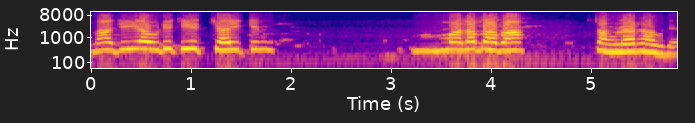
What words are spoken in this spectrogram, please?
माझी एवढीच इच्छा आहे की मला बाबा चांगला राहू द्या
